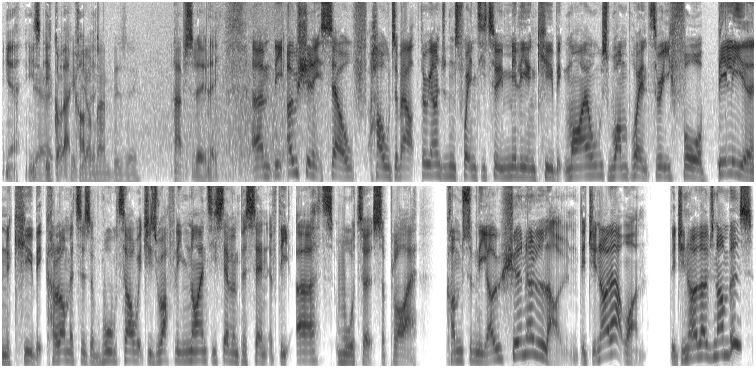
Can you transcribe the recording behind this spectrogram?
Yeah, he's, yeah, he's got that covered. man busy. Absolutely. Um, the ocean itself holds about 322 million cubic miles, 1.34 billion cubic kilometres of water, which is roughly 97% of the Earth's water supply. Comes from the ocean alone. Did you know that one? Did you know those numbers?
